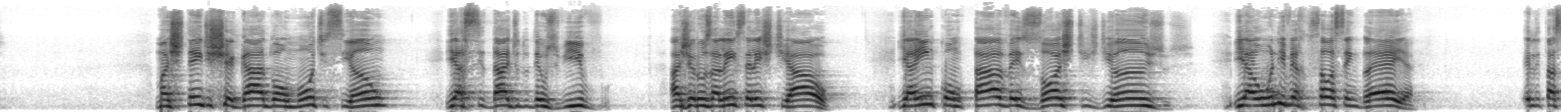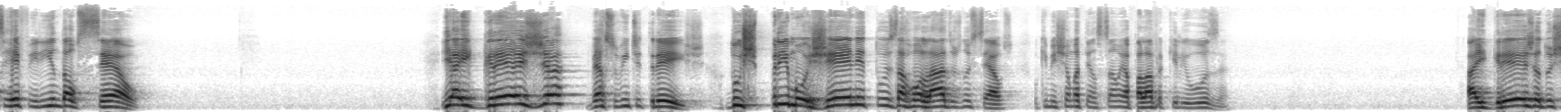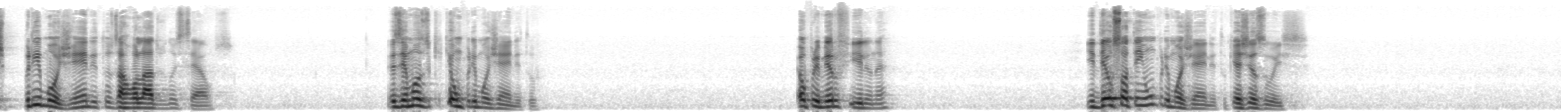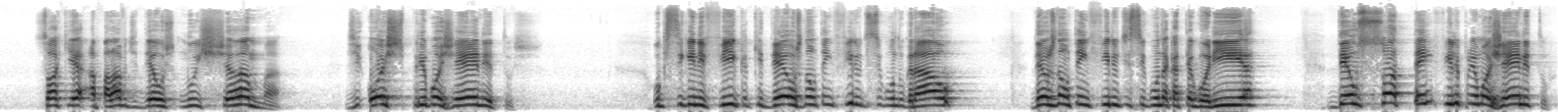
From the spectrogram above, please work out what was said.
Mas tende chegado ao monte Sião e à cidade do Deus vivo, a Jerusalém celestial e a incontáveis hostes de anjos e a universal assembleia. Ele está se referindo ao céu e a igreja, verso 23, dos primogênitos arrolados nos céus. O que me chama a atenção é a palavra que ele usa. A igreja dos primogênitos arrolados nos céus. Meus irmãos, o que é um primogênito? É o primeiro filho, né? E Deus só tem um primogênito, que é Jesus. Só que a palavra de Deus nos chama de os primogênitos. O que significa que Deus não tem filho de segundo grau, Deus não tem filho de segunda categoria, Deus só tem filho primogênito.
